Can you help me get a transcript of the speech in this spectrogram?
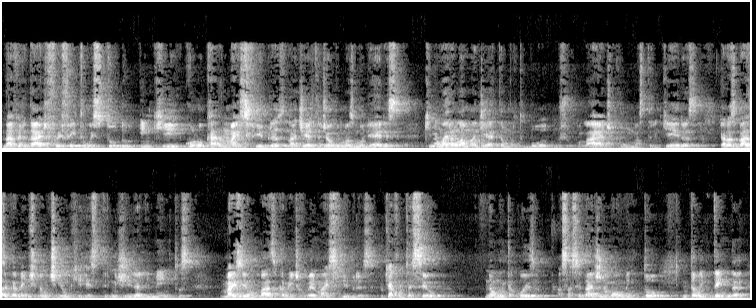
Na verdade, foi feito um estudo em que colocaram mais fibras na dieta de algumas mulheres, que não era lá uma dieta muito boa, com chocolate, com umas tranqueiras. Elas basicamente não tinham que restringir alimentos, mas iam basicamente comer mais fibras. O que aconteceu? Não muita coisa. A saciedade não aumentou. Então entenda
